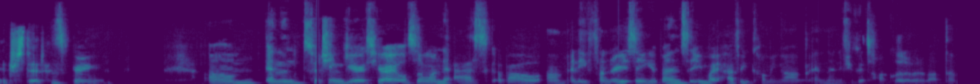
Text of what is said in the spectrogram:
interested. That's great. Um, and then switching gears here, I also wanted to ask about um, any fundraising events that you might have in coming up, and then if you could talk a little bit about them.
